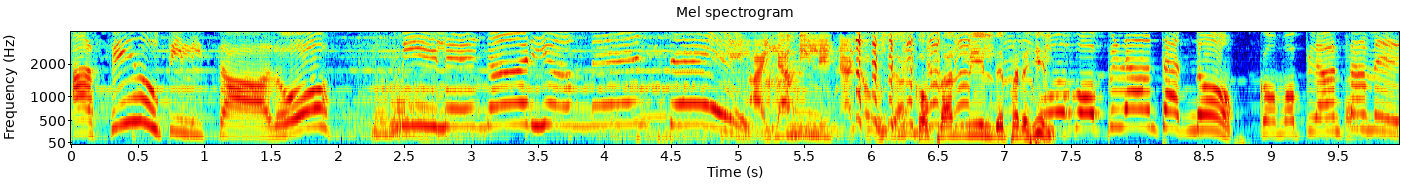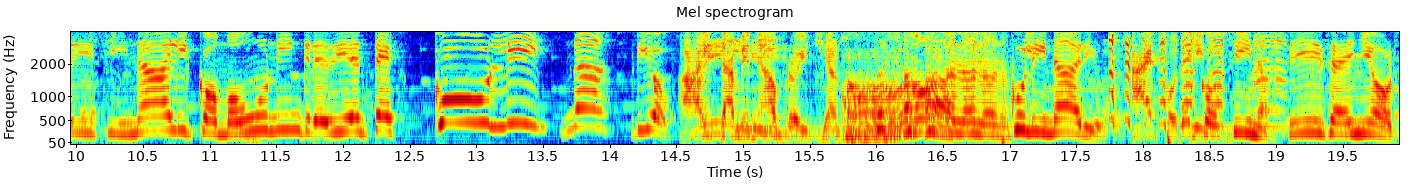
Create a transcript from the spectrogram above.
ha sido utilizado milenariamente. Ay, la Milena lo O sea, compran mil de perejil. Como planta, no, como planta medicinal y como un ingrediente culinario. Ay, también es afrodisíaco. No, no, no, no. Culinario. Ay, De cocina. cocina, sí, señor.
